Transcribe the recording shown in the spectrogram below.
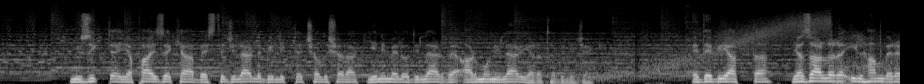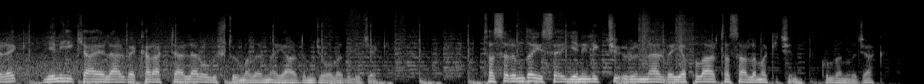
Müzikte yapay zeka bestecilerle birlikte çalışarak yeni melodiler ve armoniler yaratabilecek. Edebiyatta yazarlara ilham vererek yeni hikayeler ve karakterler oluşturmalarına yardımcı olabilecek. Tasarımda ise yenilikçi ürünler ve yapılar tasarlamak için kullanılacak.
